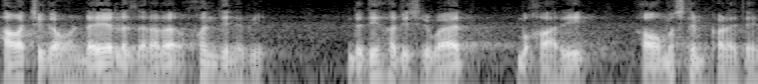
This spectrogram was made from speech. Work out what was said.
هغه چې ګاونډی يې له ضرره خوندي نه وي. د دې حديث روايت بخاري او مسلم کړی دی.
